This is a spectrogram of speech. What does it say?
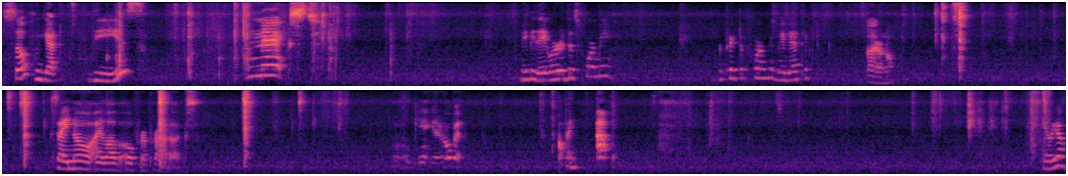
So we got these. Next, maybe they ordered this for me or picked it for me. Maybe I picked it. I don't know. Because I know I love Ofra products. Oh, can't get it open. Open. Here we go.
